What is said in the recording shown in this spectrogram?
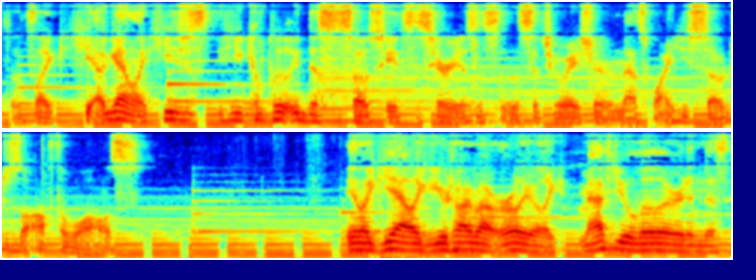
So it's like he again, like he just he completely disassociates the seriousness of the situation, and that's why he's so just off the walls. And like yeah, like you were talking about earlier, like Matthew Lillard in this,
